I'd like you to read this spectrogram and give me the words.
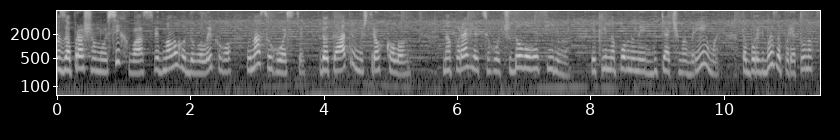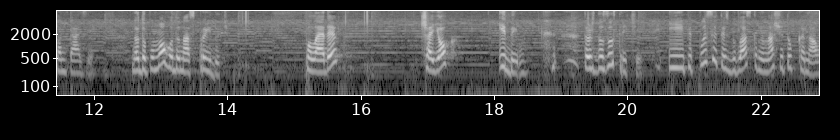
Ми запрошуємо усіх вас від малого до великого до нас у гості, до театру між трьох колон, на перегляд цього чудового фільму, який наповнений дитячими мріями та боротьби за порятунок фантазії. На допомогу до нас прийдуть поледи, чайок і дим. Тож до зустрічі! І підписуйтесь, будь ласка, на наш YouTube канал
